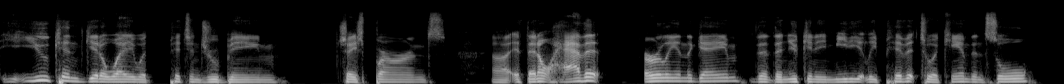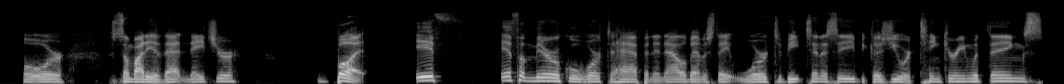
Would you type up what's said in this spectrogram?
you can get away with pitching Drew Beam, Chase Burns. Uh, if they don't have it early in the game, then, then you can immediately pivot to a Camden Sewell or somebody of that nature. But if if a miracle were to happen and Alabama State were to beat Tennessee because you were tinkering with things,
